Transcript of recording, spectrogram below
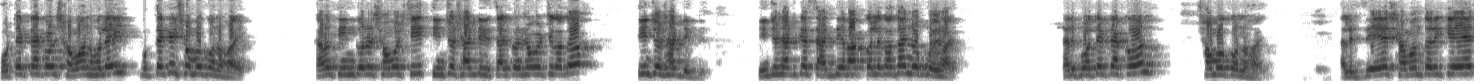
প্রত্যেকটা কোণ সমান হলেই প্রত্যেকেই সমকোণ হয়। কারণ তিন কোণের সমষ্টি তিনশো ষাট ডিগ্রি, চার কোণের সমষ্টি কত? তিনশো ষাট ডিগ্রি। তিনশো ষাটকে চার দিয়ে ভাগ করলে কত হয়? নব্বই হয়। তাহলে প্রত্যেকটা কোণ সমকোণ হয়। তাহলে যে সামান্তরিকের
